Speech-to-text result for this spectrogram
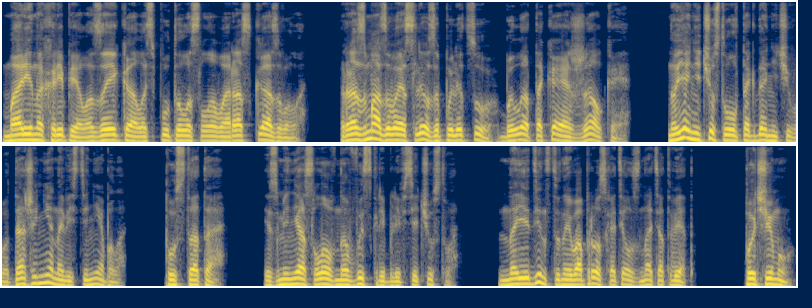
Марина хрипела, заикалась, путала слова, рассказывала. Размазывая слезы по лицу, была такая жалкая. Но я не чувствовал тогда ничего, даже ненависти не было. Пустота. Из меня словно выскребли все чувства. На единственный вопрос хотел знать ответ. Почему?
